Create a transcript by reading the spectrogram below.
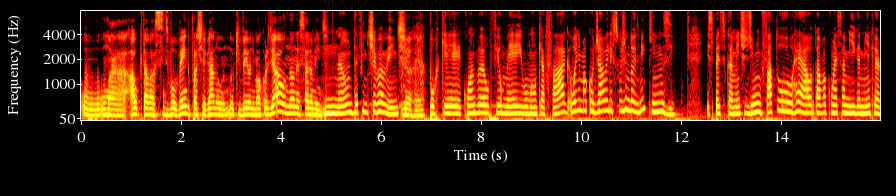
Uma, algo que estava se desenvolvendo para chegar no, no que veio o Animal Cordial ou não necessariamente? Não, definitivamente. Aham. Porque quando eu filmei o Mão que Afaga, o Animal Cordial ele surge em 2015. Especificamente de um fato real. Eu estava com essa amiga minha, que é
